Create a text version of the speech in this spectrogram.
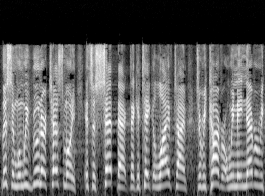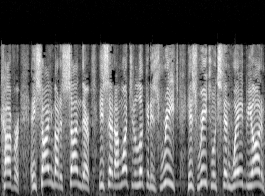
Listen, when we ruin our testimony, it's a setback that could take a lifetime time to recover, or we may never recover. And he's talking about his son there. He said, I want you to look at his reach. His reach will extend way beyond him.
